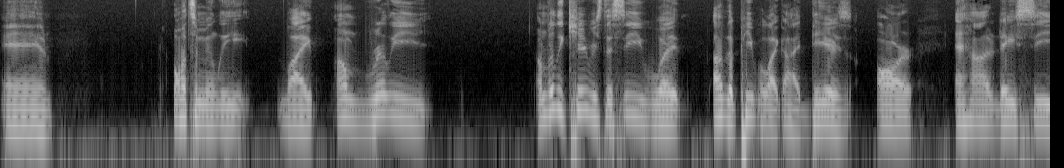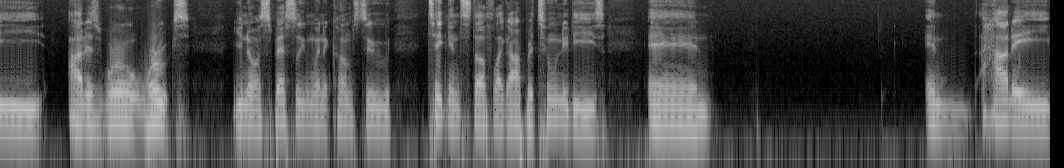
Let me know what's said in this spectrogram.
and ultimately like i'm really i'm really curious to see what other people like ideas are and how they see how this world works you know especially when it comes to taking stuff like opportunities and and how they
